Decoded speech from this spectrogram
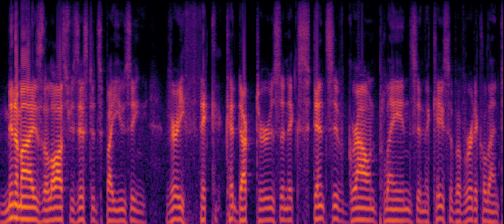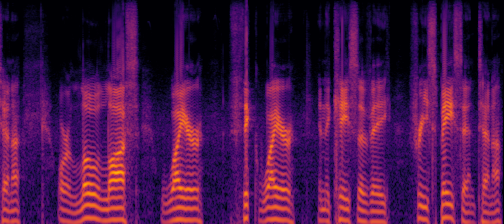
minimize the loss resistance by using very thick conductors and extensive ground planes in the case of a vertical antenna or low loss wire, thick wire in the case of a free space antenna.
